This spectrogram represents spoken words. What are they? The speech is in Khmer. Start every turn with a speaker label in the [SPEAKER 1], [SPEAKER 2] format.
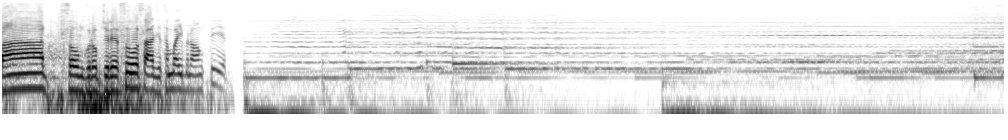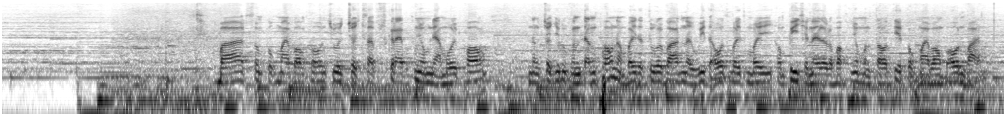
[SPEAKER 1] បាទសូមគោរពជម្រាបសួរសារជាថ្មីម្ដងទៀតបាទសូមពុកម៉ែបងប្អូនជួយចុច Subscribe ខ្ញុំអ្នកមួយផងនិងចុចរូបកណ្ដឹងផងដើម្បីទទួលបាននៅវីដេអូថ្មីៗអំពី Channel របស់ខ្ញុំបន្តទៀតពុកម៉ែបងប្អូនបាទ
